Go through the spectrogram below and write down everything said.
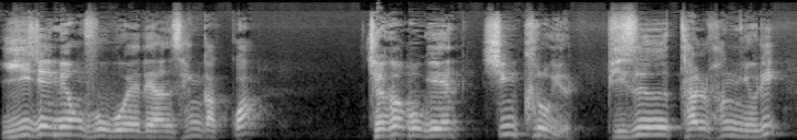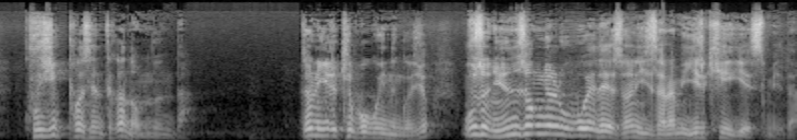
이재명 후보에 대한 생각과 제가 보기엔 싱크로율, 비슷할 확률이 90%가 넘는다. 저는 이렇게 보고 있는 거죠. 우선 윤석열 후보에 대해서는 이 사람이 이렇게 얘기했습니다.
